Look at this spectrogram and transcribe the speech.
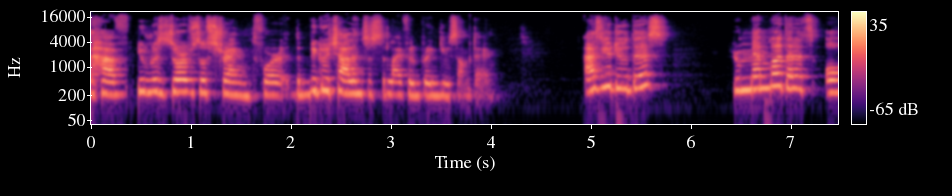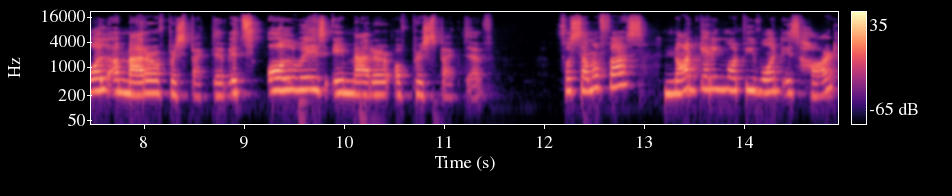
have new reserves of strength for the bigger challenges that life will bring you someday. As you do this, remember that it's all a matter of perspective. It's always a matter of perspective. For some of us, not getting what we want is hard,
